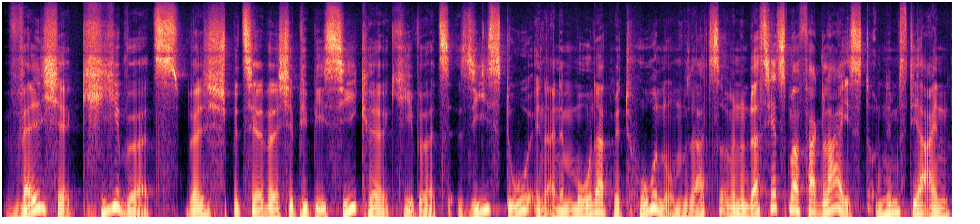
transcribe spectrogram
welche Keywords, welch, speziell welche PPC-Keywords siehst du in einem Monat mit hohem Umsatz? Und wenn du das jetzt mal vergleichst und nimmst dir einen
